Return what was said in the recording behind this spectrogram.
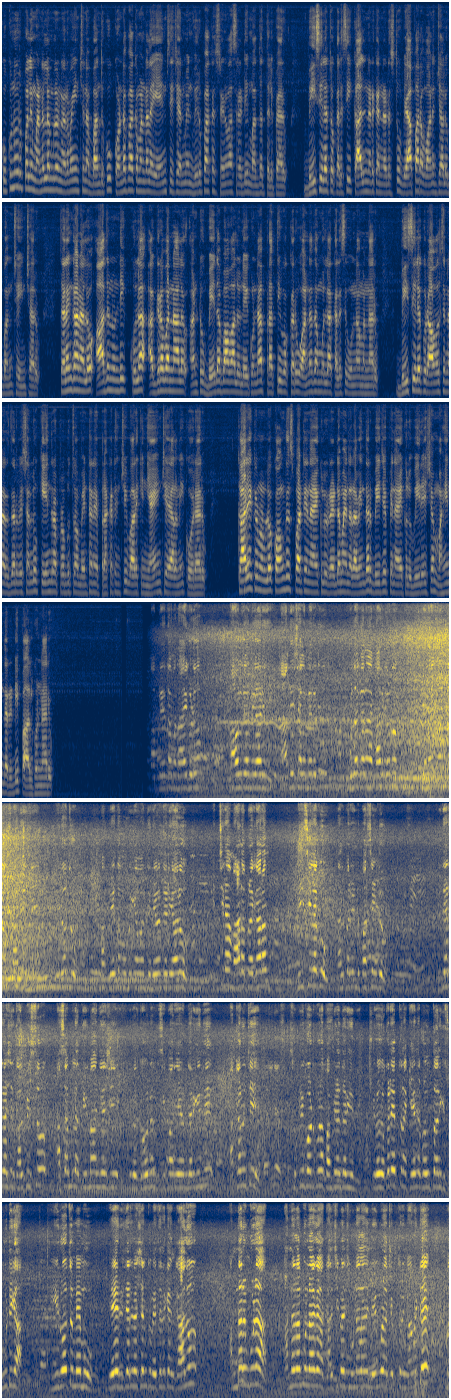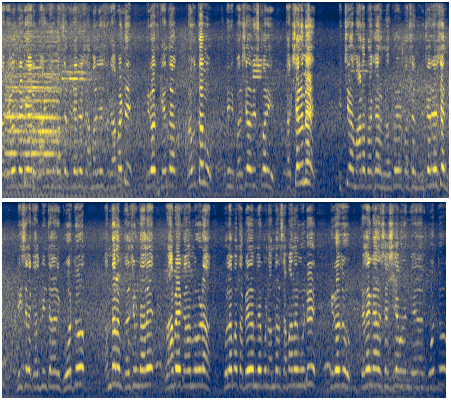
కుకునూరుపల్లి మండలంలో నిర్వహించిన బంద్కు కొండపాక మండల ఏఎంసీ చైర్మన్ విరుపాక శ్రీనివాసరెడ్డి మద్దతు తెలిపారు. బీసీలతో కలిసి కాలినడక నడుస్తూ వ్యాపార వాణిజ్యాలు బంద్ చేయించారు. తెలంగాణలో ఆది నుండి కుల అగ్రవర్ణాలు అంటూ భేదభావాలు లేకుండా ప్రతి ఒక్కరూ అన్నదమ్ముల్లా కలిసి ఉన్నామన్నారు. బీసీలకు రావాల్సిన రిజర్వేషన్లు కేంద్ర ప్రభుత్వం వెంటనే ప్రకటించి వారికి న్యాయం చేయాలని కోరారు. కార్యక్రమంలో కాంగ్రెస్ పార్టీ నాయకులు రెడ్డమైన రవీందర్ బీజేపీ నాయకులు వీరేశం మహేందర్ రెడ్డి పాల్గొన్నారు. మా ప్రియతమ నాయకుడు రాహుల్ గాంధీ గారి ఆదేశాల మేరకు కులకరణ కార్యక్రమం తెలంగాణలో ఈరోజు మా ప్రియతమ ముఖ్యమంత్రి రేవంత్ రెడ్డి గారు ఇచ్చిన మాట ప్రకారం బీసీలకు నలభై రెండు పర్సెంట్ రిజర్వేషన్ కల్పిస్తూ అసెంబ్లీలో తీర్మానం చేసి ఈరోజు గవర్నర్కి సిఫారు చేయడం జరిగింది. అక్కడ నుంచి సుప్రీంకోర్టు కూడా పంపించడం జరిగింది. ఈరోజు ఒకటే చెప్తున్నా కేంద్ర ప్రభుత్వానికి సూటిగా ఈరోజు మేము ఏ రిజర్వేషన్కు వ్యతిరేకం కాదు. అందరం కూడా అన్నదమ్ములాగా కలిసిమెలిసి ఉండాలని మేము కూడా చెప్తున్నాం. కాబట్టి మా రేవంత్ రెడ్డి గారు పార్టీ పర్సెంట్ రిజర్వేషన్ అమలు చేశారు. కాబట్టి ఈరోజు కేంద్ర ప్రభుత్వము దీన్ని పరిశీలన తీసుకొని తక్షణమే ఇచ్చిన మాట ప్రకారం నలభై రెండు పర్సెంట్ రిజర్వేషన్ బీసీలకు కల్పించాలని కోరుతూ అందరం కలిసి ఉండాలి. రాబోయే కాలంలో కూడా కులమత భేదం లేకుండా అందరం సమానంగా ఉండి ఈరోజు తెలంగాణ సస్యమనం చేయాలని కోరుతూ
